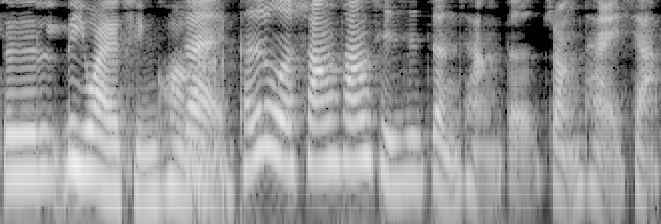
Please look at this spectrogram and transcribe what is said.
这是例外的情况啊。对，可是如果双方其实是正常的状态下，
